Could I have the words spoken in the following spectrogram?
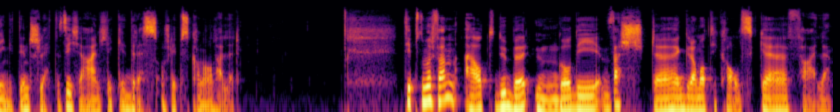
LinkedIn slettes ikke er en slik dress- og slipskanal heller. Tips nummer fem er at du bør unngå de verste grammatikalske feilene.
